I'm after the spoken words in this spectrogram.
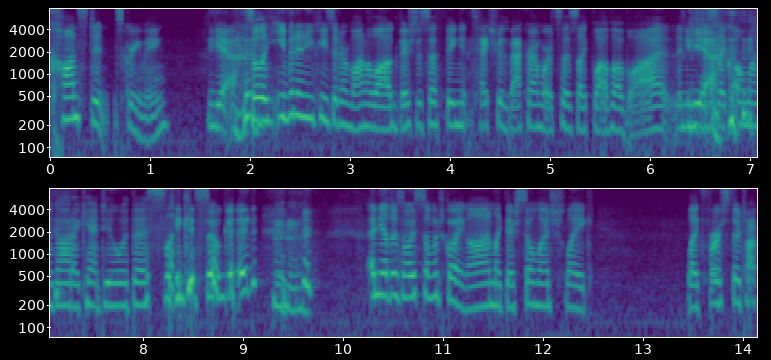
constant screaming. yeah So like even in Yuki's inner monologue, there's just a thing texture in the background where it says like blah blah blah, and he's Yeah. just like, oh my god, I can't deal with this. Like it's so good. and yeah, there's always so much going on. Like there's so much like, like first they're talk,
